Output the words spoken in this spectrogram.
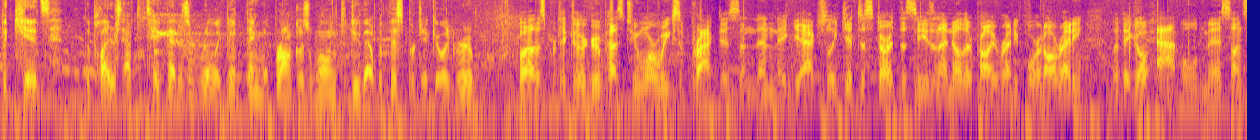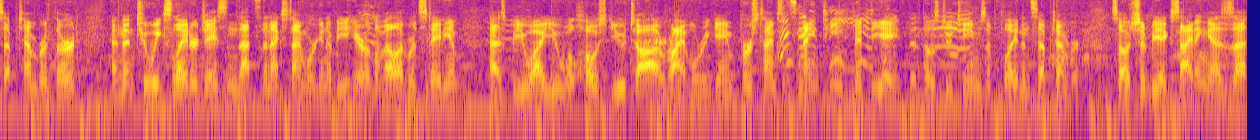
the kids the players have to take that as a really good thing that Broncos willing to do that with this particular group. Well, this particular group has two more weeks of practice, and then they actually get to start the season. I know they're probably ready for it already, but they go at Ole Miss on September 3rd, and then two weeks later, Jason, that's the next time we're going to be here at LaVell Edwards Stadium as BYU will host Utah, a rivalry game, first time since 1958 that those two teams have played in September. So it should be exciting as uh,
